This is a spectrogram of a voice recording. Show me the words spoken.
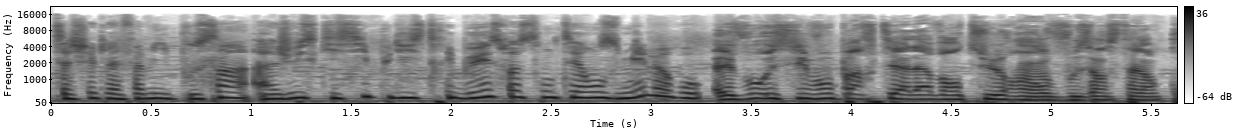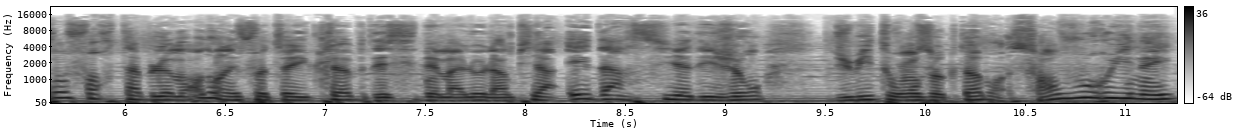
Sachez que la famille Poussin a jusqu'ici pu distribuer 71 000 euros. Et vous aussi, vous partez à l'aventure en vous installant confortablement dans les fauteuils clubs des cinémas L'Olympia et d'Arcy à Dijon du 8 au 11 octobre sans vous ruiner.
